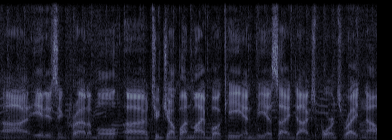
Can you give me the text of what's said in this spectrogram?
Uh, it is incredible uh, to jump on my bookie and VSI Doc Sports right now.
